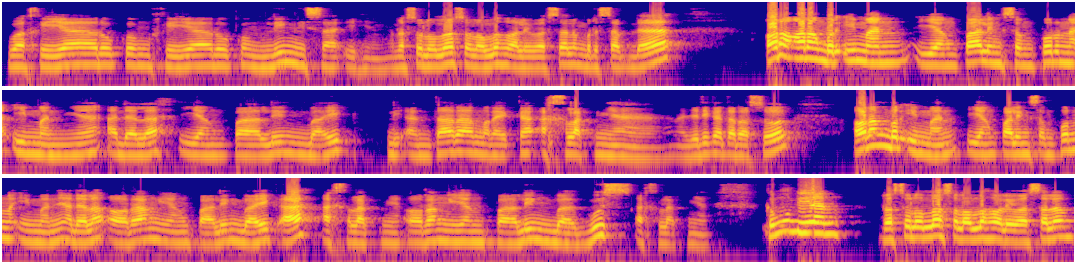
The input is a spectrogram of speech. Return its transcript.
wa khiyarukum khiyarukum linisaihim." Rasulullah sallallahu alaihi wasallam bersabda, Orang-orang beriman yang paling sempurna imannya adalah yang paling baik di antara mereka akhlaknya. Nah, jadi kata Rasul, orang beriman yang paling sempurna imannya adalah orang yang paling baik ah akhlaknya, orang yang paling bagus akhlaknya. Kemudian Rasulullah Shallallahu alaihi wasallam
